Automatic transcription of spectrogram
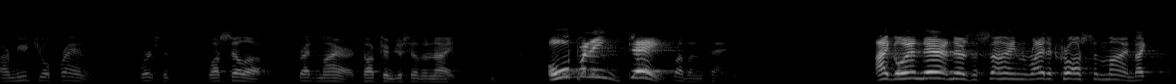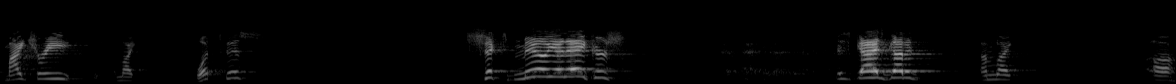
Our mutual friend works at Wasilla, Fred Meyer. Talked to him just the other night. Opening day, Brother Nathaniel. I go in there and there's a sign right across from mine, like my tree. I'm like, what's this? Six million acres. This guy's got a. I'm like, uh,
